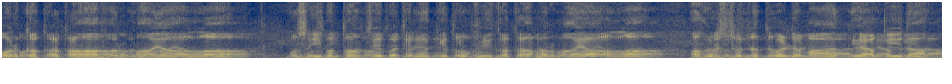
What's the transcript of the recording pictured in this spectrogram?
برکت عطا فرمایا اللہ مصیبتوں سے بچنے کی توفیق عطا فرمایا اللہ۔ اہل سنت والجماعت کی عقیدہ،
